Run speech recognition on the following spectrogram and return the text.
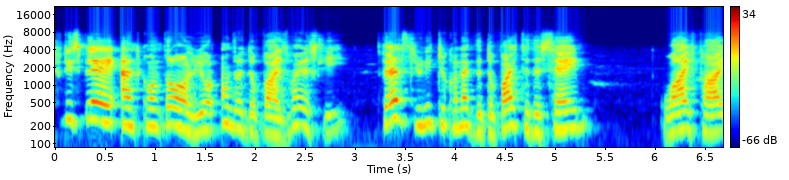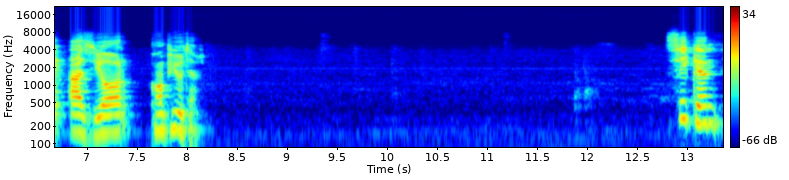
To display and control your Android device wirelessly, first you need to connect the device to the same Wi-Fi as your computer. Second,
